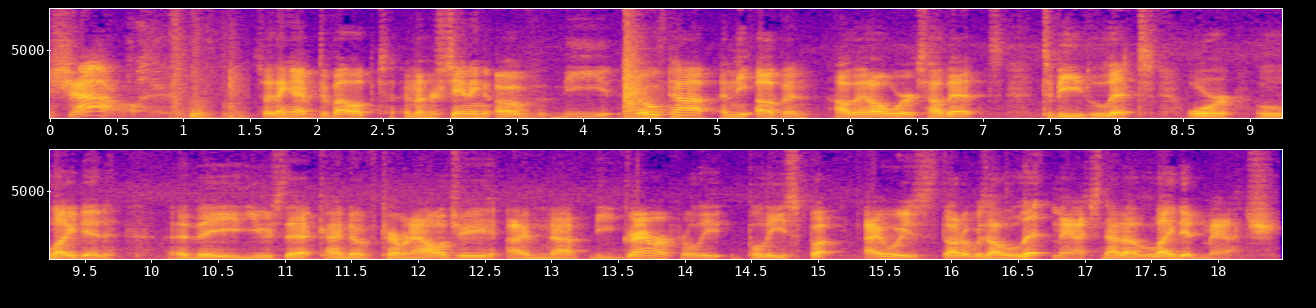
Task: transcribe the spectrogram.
It shall. So I think I've developed an understanding of the stovetop and the oven, how that all works, how that's to be lit or lighted. Uh, they use that kind of terminology. I'm not the grammar police, but I always thought it was a lit match, not a lighted match.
